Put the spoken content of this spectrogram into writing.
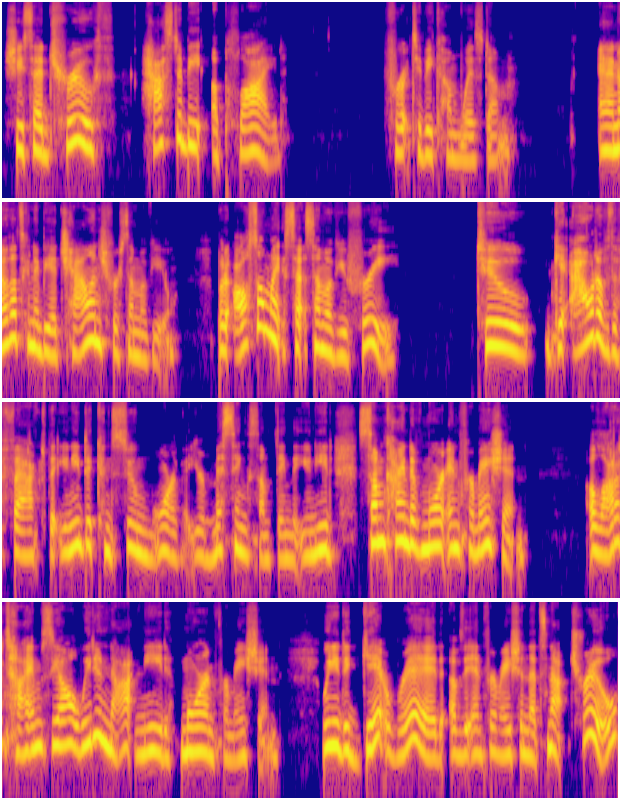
She said truth has to be applied for it to become wisdom. And I know that's going to be a challenge for some of you, but it also might set some of you free to get out of the fact that you need to consume more, that you're missing something, that you need some kind of more information. A lot of times, y'all, we do not need more information. We need to get rid of the information that's not true.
